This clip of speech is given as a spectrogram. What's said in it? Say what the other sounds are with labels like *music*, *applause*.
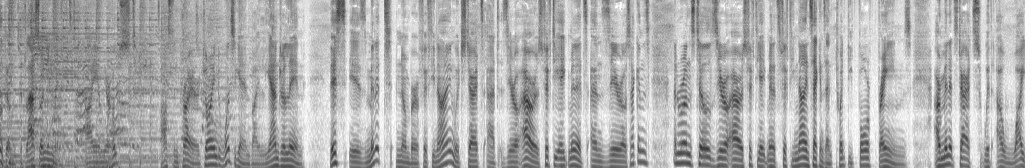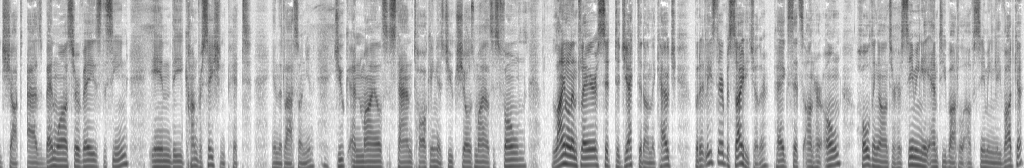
Welcome to Glass Onion Minute. I am your host, Austin Pryor, joined once again by Leandra Lynn. This is minute number 59, which starts at 0 hours 58 minutes and 0 seconds and runs till 0 hours 58 minutes 59 seconds and 24 frames. Our minute starts with a wide shot as Benoit surveys the scene in the conversation pit in the glass onion. Duke and Miles stand talking as Duke shows Miles his phone. Lionel and Claire sit dejected on the couch, but at least they're beside each other. Peg sits on her own, holding on to her seemingly empty bottle of seemingly vodka.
